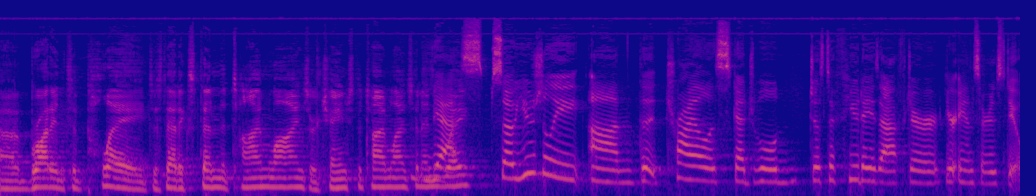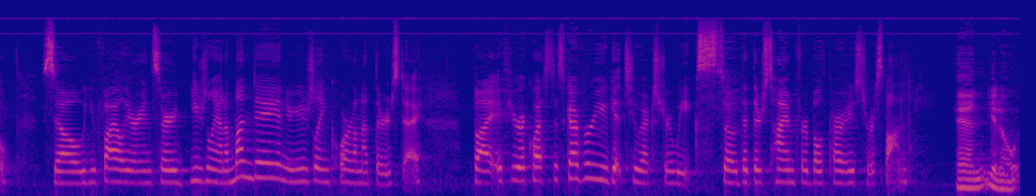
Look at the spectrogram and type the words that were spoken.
uh, brought into play, does that extend the timelines or change the timelines in any way? Yes. So usually, um, the trial is scheduled just a few days after your answer is due. So you file your answer usually on a Monday, and you're usually in court on a Thursday. But if you request discovery, you get two extra weeks, so that there's time for both parties to respond. And, you know,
